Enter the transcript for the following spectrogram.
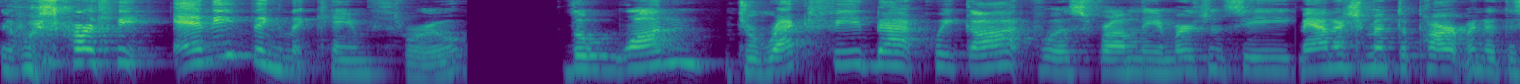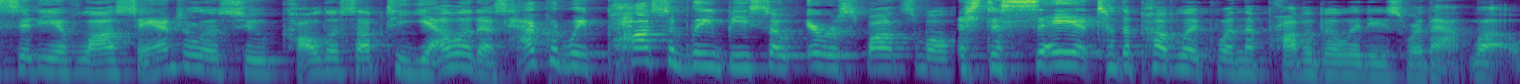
there was hardly anything that came through. The one direct feedback we got was from the emergency management department at the city of Los Angeles, who called us up to yell at us. How could we possibly be so irresponsible as to say it to the public when the probabilities were that low?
